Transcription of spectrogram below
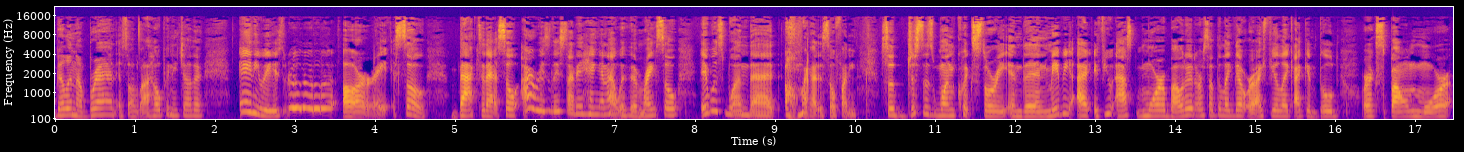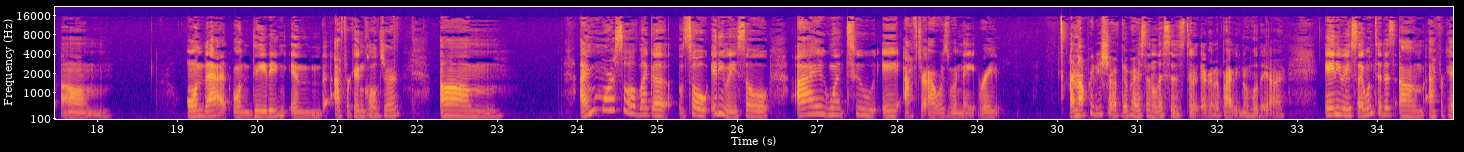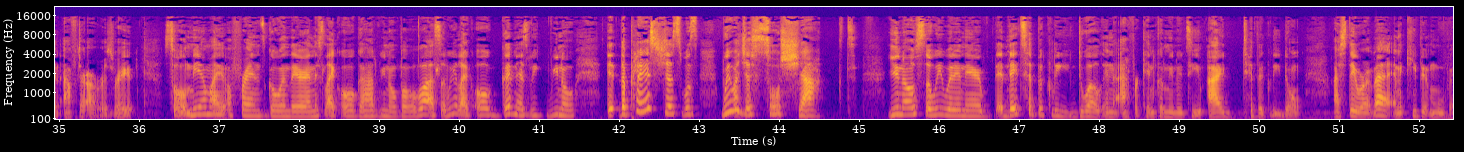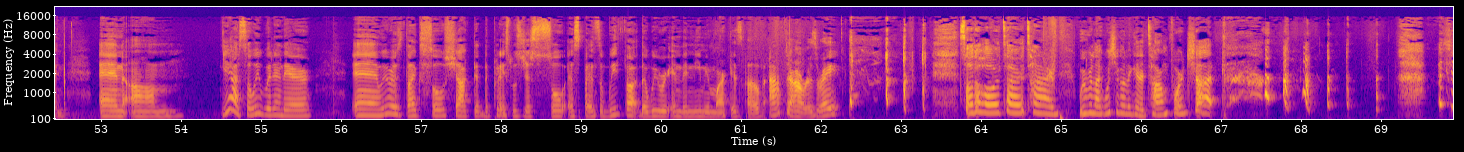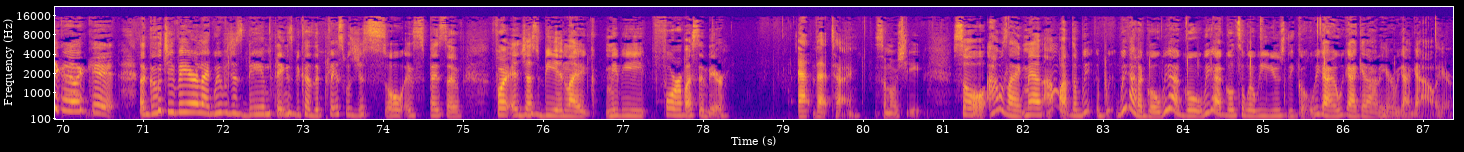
building a brand. It's all about helping each other. Anyways, all right. So back to that. So I recently started hanging out with him, right? So it was one that oh my god, it's so funny. So just this one quick story, and then maybe I if you ask more about it or something like that, or I feel like I can build or expound more um on that, on dating in the African culture. Um I'm more so of like a so anyway, so I went to a after hours one night, right? And I'm pretty sure if the person listens to it, they're gonna probably know who they are. Anyway, so I went to this um African after hours, right? So me and my friends go in there, and it's like, oh God, you know, blah blah blah. So we are like, oh goodness, we you know, it, the place just was. We were just so shocked, you know. So we went in there. They typically dwell in the African community. I typically don't. I stay where I'm at and keep it moving. And um, yeah. So we went in there and we were like so shocked that the place was just so expensive. We thought that we were in the Neiman Marcus of after hours, right? so the whole entire time we were like, "What you gonna get a Tom Ford shot?" what you gonna get a Gucci bear? Like we would just name things because the place was just so expensive for it just being like maybe four of us in there at that time. So no shade. So I was like, man, I'm about to we, we, we gotta go. We gotta go. We gotta go to where we usually go. We gotta we gotta get out of here. We gotta get out of here.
